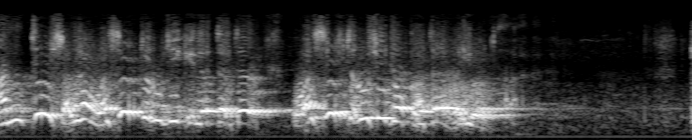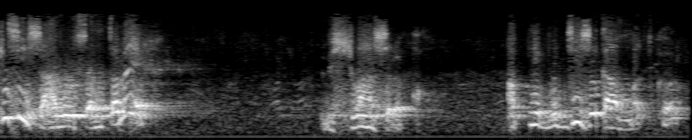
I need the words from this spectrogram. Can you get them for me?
अंतिम सलाह वशिष्ठ ऋषि की लेते थे। वशिष्ठ ऋषि जो कहते हैं, वही होता है। किसी साधु संत में विश्वास रखो, अपनी बुद्धि से काम मत करो।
